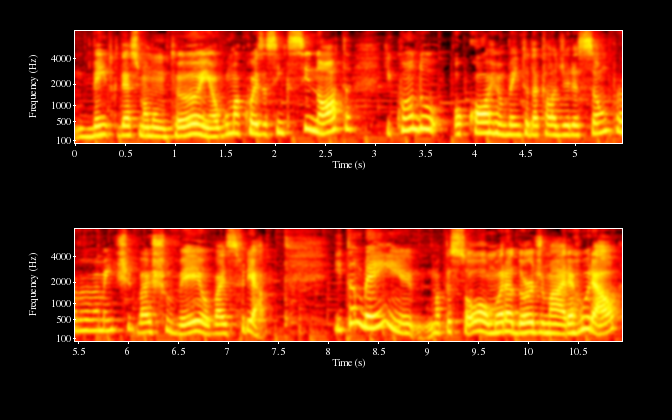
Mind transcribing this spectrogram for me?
vento que desce uma montanha, alguma coisa assim que se nota que quando ocorre um vento daquela direção, provavelmente vai chover ou vai esfriar. E também uma pessoa, um morador de uma área rural,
